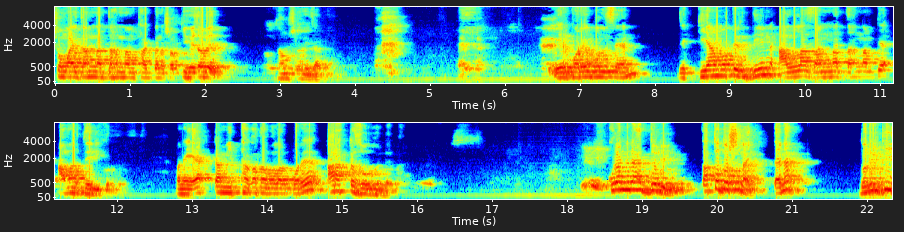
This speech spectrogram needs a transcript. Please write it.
সময় জান্নাত জাহান্নাম থাকবে না, সব কি হয়ে যাবে? ধ্বংস হয়ে যাবে। এরপরে বলছেন যে কিয়ামতের দিন আল্লাহ জান্নাত জাহান্নামকে আবার তৈরি করবে। মানে একটা মিথ্যা কথা বলার পরে আর একটা যোগ হয়ে যাবে। কোরআনের আয়াত দলিল, তার তো দোষ নাই, তাই না? দলিল কি?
